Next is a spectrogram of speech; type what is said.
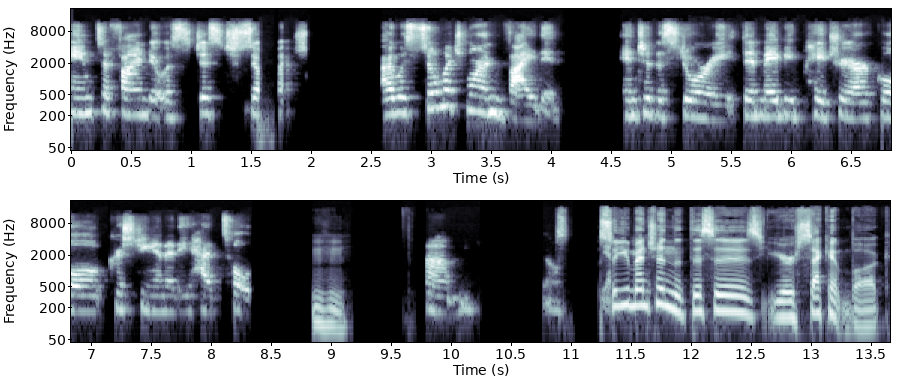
came to find it was just so much, I was so much more invited into the story than maybe patriarchal Christianity had told. hmm Um, Yeah. So you mentioned that this is your second book,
